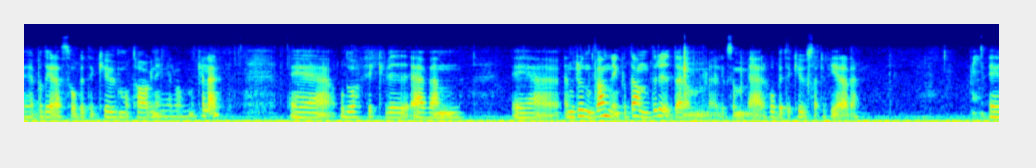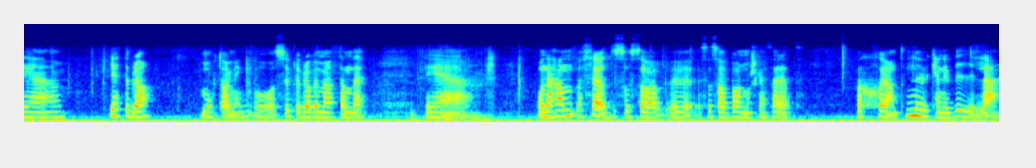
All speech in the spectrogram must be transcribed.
eh, på deras hbtq-mottagning eller vad man kallar det. Eh, och då fick vi även eh, en rundvandring på Danderyd där de eh, liksom är hbtq-certifierade. Eh, jättebra mottagning och superbra bemötande. Eh, och när han var född så sa, eh, så sa barnmorskan så här att vad skönt, nu kan ni vila.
